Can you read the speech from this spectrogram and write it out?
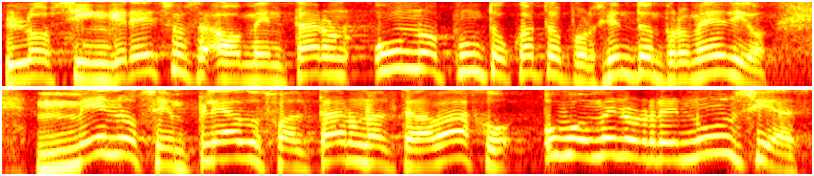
Los ingresos aumentaron 1.4% en promedio. Menos empleados faltaron al trabajo. Hubo menos renuncias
